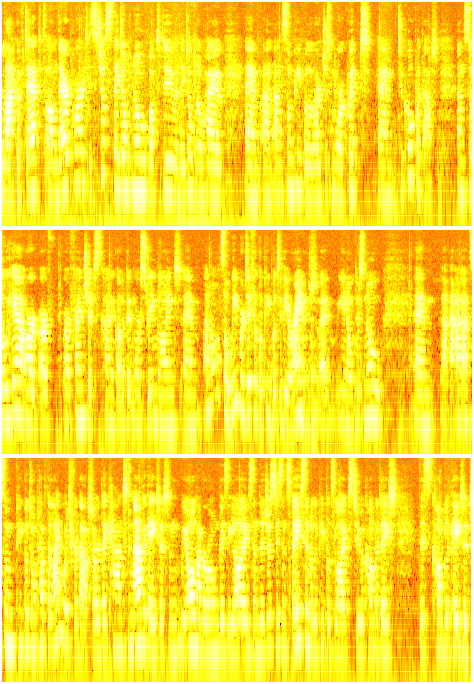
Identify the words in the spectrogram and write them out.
lack of depth on their part. It's just they don't know what to do and they don't know how. Um, and, and some people are just more equipped um, to cope with that. And so, yeah, our, our, our friendships kind of got a bit more streamlined. Um, and also, we were difficult people to be around. Um, you know, there's no, um, and some people don't have the language for that or they can't navigate it. And we all have our own busy lives, and there just isn't space in other people's lives to accommodate this complicated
